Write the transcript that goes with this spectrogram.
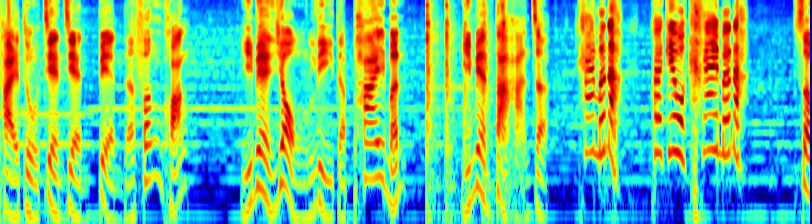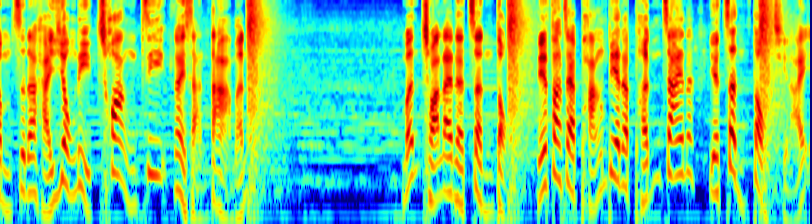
态度渐渐变得疯狂，一面用力的拍门，一面大喊着：“开门啊，快给我开门啊！”甚至呢，还用力撞击那扇大门，门传来的震动，连放在旁边的盆栽呢也震动起来。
